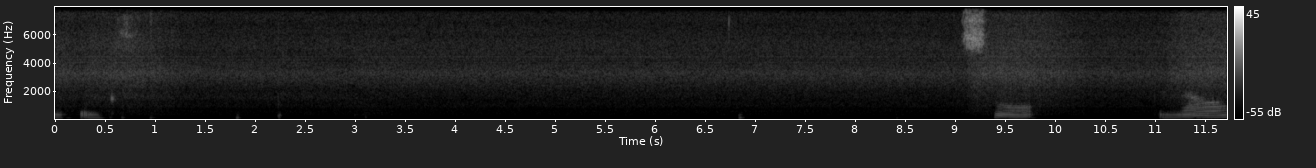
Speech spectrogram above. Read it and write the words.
it works now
